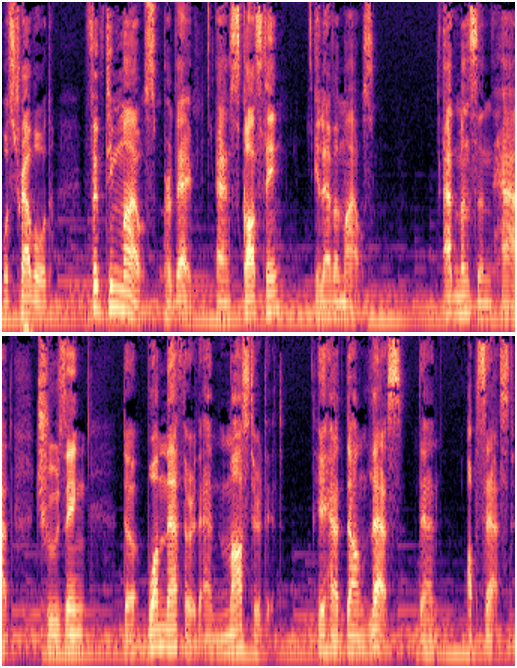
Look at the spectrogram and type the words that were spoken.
was traveled 15 miles per day, and Scott's team 11 miles. Edmondson had chosen the one method and mastered it. He had done less than obsessed.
